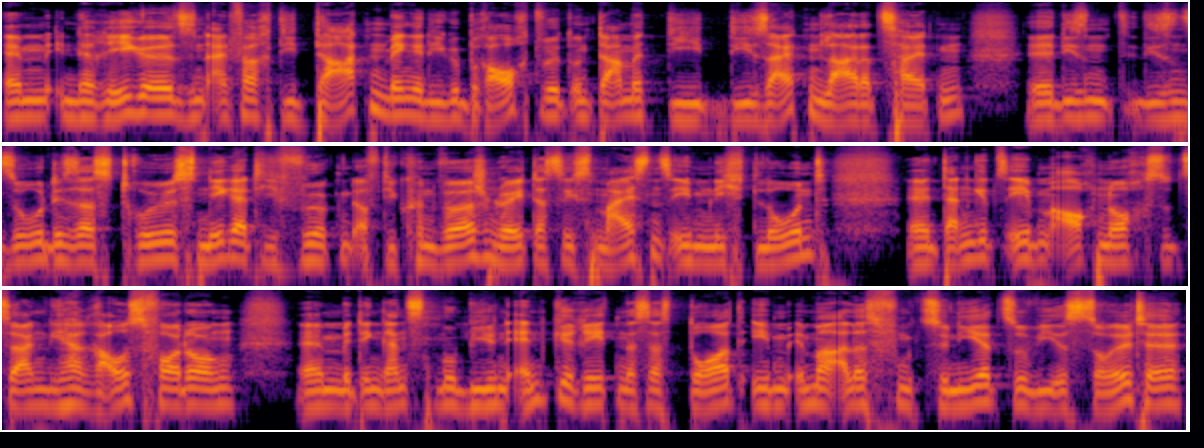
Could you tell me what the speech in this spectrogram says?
Ähm, in der Regel sind einfach die Datenmenge, die gebraucht wird und damit die, die Seitenladezeiten, äh, die, sind, die sind so desaströs negativ wirkend auf die Conversion Rate, dass sich meistens eben nicht lohnt. Äh, dann gibt's eben auch noch sozusagen die Herausforderung äh, mit den ganzen mobilen Endgeräten, dass das dort eben immer alles funktioniert, so wie es sollte.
